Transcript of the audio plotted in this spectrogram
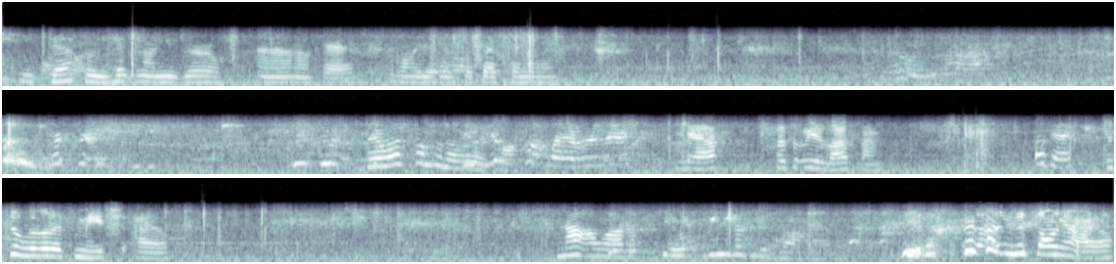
He's definitely hitting on you, girl. I don't care. I'm only gonna put that anyway. There was something over You the just put whatever in there. Yeah, that's what we did last time. Okay. Just a little bit from each aisle. Not a lot of. We can go through the block. Yeah. In the song aisle.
